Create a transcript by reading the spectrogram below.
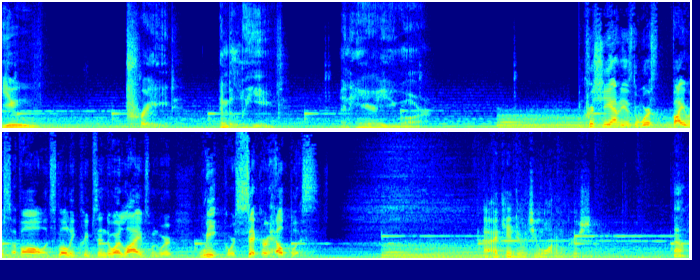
You prayed and believed, and here you are. Christianity is the worst virus of all. It slowly creeps into our lives when we're weak or sick or helpless. I can't do what you want. I'm a Christian. No.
